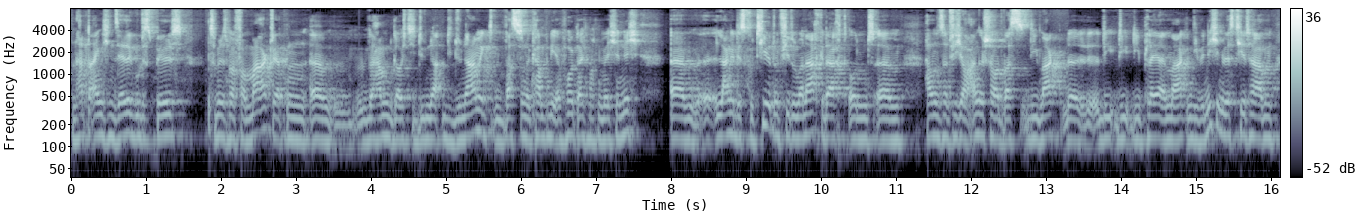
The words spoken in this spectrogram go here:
und hatten eigentlich ein sehr, sehr gutes Bild zumindest mal vom Markt. Wir hatten, ähm, wir haben, glaube ich, die, Dyna die Dynamik, was so eine Company erfolgreich macht und welche nicht, ähm, lange diskutiert und viel drüber nachgedacht und ähm, haben uns natürlich auch angeschaut, was die Markt, äh, die, die, die Player im Markt, in die wir nicht investiert haben,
